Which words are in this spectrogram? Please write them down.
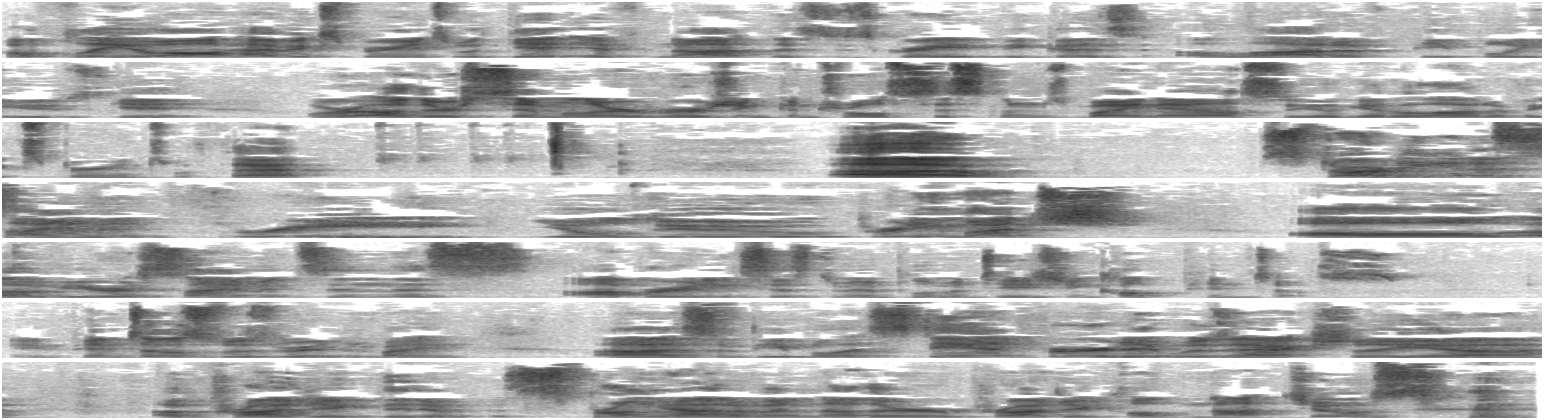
hopefully, you all have experience with Git. If not, this is great because a lot of people use Git or other similar version control systems by now, so you'll get a lot of experience with that. Uh, starting in assignment three, you'll do pretty much all of your assignments in this operating system implementation called Pintos. Okay, Pintos was written by uh, some people at Stanford. It was actually a, a project that sprung out of another project called Nachos.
